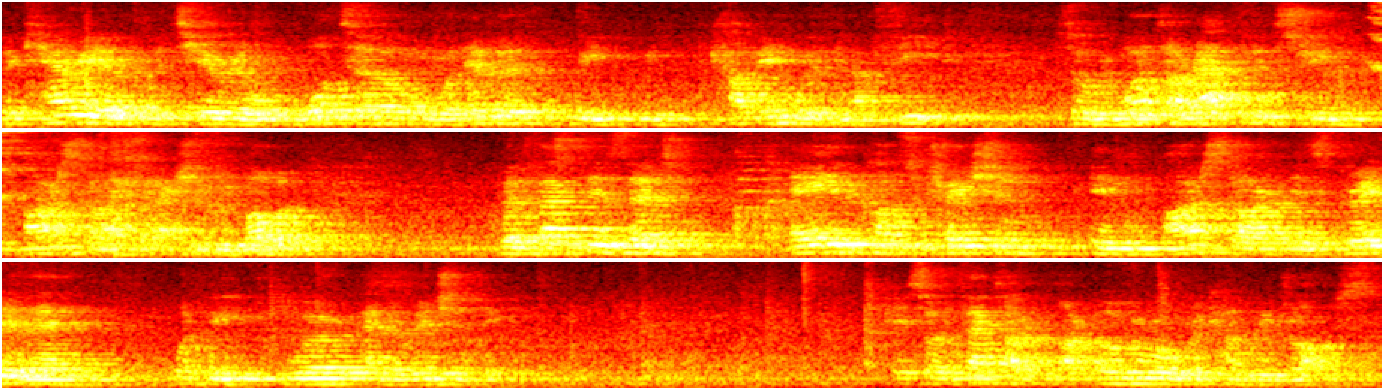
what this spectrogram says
the carrier material, water or whatever we, we come in with in our feed. So we want our raffinate stream, R star, to actually be lower. The fact is that A, the concentration in R star is greater than what we were at originally. Okay, so in fact our, our overall recovery drops.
